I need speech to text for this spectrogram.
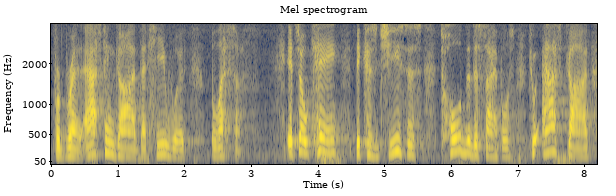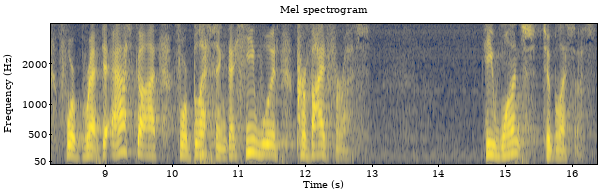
for bread, asking God that He would bless us. It's okay because Jesus told the disciples to ask God for bread, to ask God for blessing, that He would provide for us. He wants to bless us.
